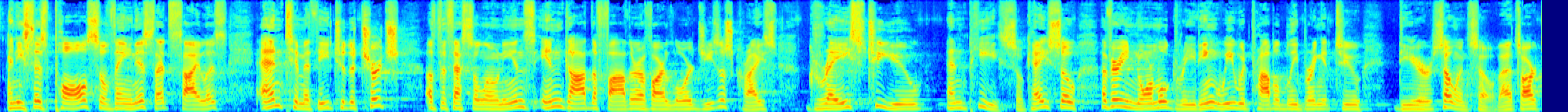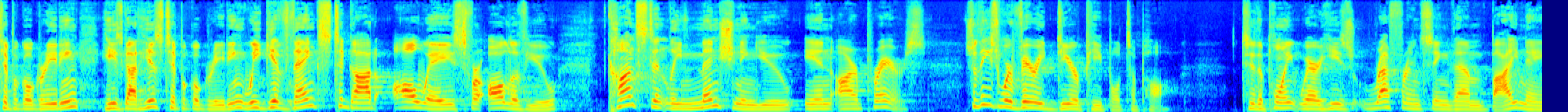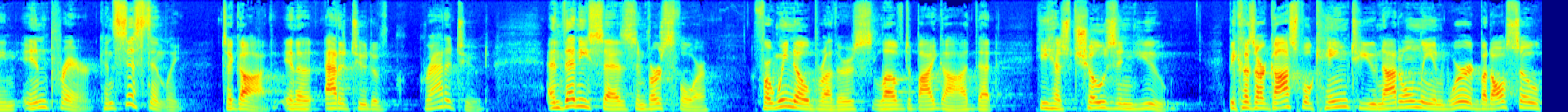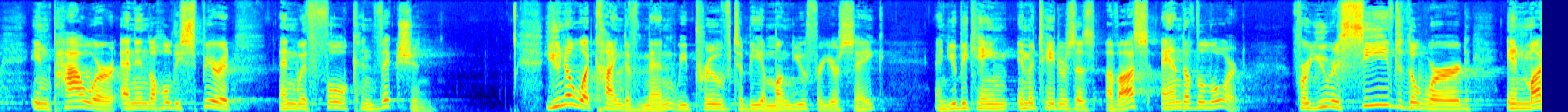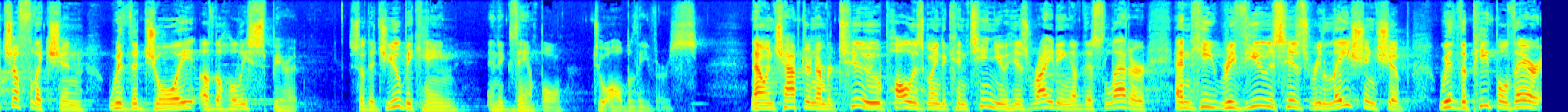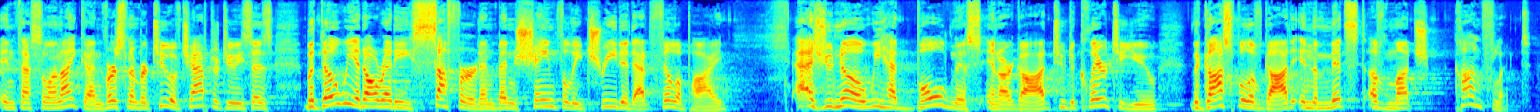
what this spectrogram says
And he says, Paul, Silvanus, that's Silas, and Timothy to the church of the Thessalonians in God the Father of our Lord Jesus Christ, grace to you and peace. Okay, so a very normal greeting. We would probably bring it to dear so and so. That's our typical greeting. He's got his typical greeting. We give thanks to God always for all of you, constantly mentioning you in our prayers. So these were very dear people to Paul, to the point where he's referencing them by name in prayer consistently to God in an attitude of gratitude. And then he says in verse 4 For we know, brothers, loved by God, that he has chosen you because our gospel came to you not only in word, but also in power and in the Holy Spirit and with full conviction. You know what kind of men we proved to be among you for your sake, and you became imitators of us and of the Lord. For you received the word in much affliction with the joy of the Holy Spirit, so that you became an example to all believers. Now, in chapter number two, Paul is going to continue his writing of this letter, and he reviews his relationship with the people there in Thessalonica. In verse number two of chapter two, he says, But though we had already suffered and been shamefully treated at Philippi, as you know, we had boldness in our God to declare to you the gospel of God in the midst of much conflict.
